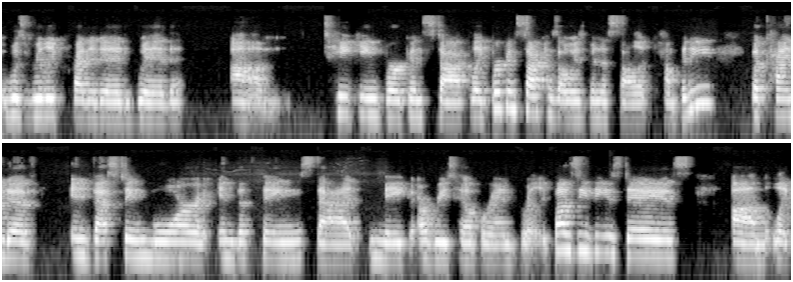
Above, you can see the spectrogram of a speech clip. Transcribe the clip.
was really credited with um, taking Birkenstock. Like Birkenstock has always been a solid company, but kind of investing more in the things that make a retail brand really buzzy these days um, like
